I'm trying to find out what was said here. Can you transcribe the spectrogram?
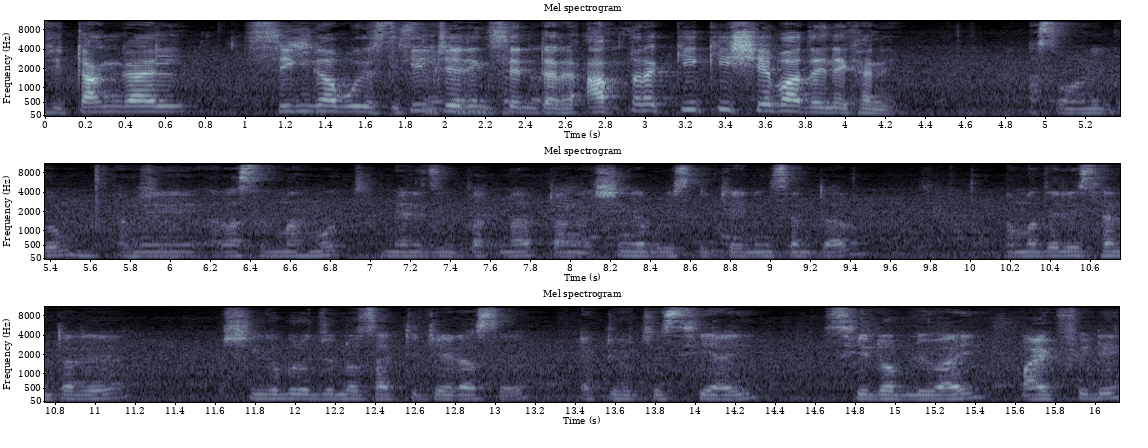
জি টাঙ্গাইল সিঙ্গাপুর স্কিল ট্রেনিং সেন্টারে। আপনারা কি কি সেবা দেন এখানে? আসসালামু আলাইকুম। আমি Rasel Mahmud, managing partner, Tangail Singapore skill training centre. আমাদের এই সেন্টারে সিঙ্গাপুরের জন্য চারটি ট্রেড আছে। একটি হচ্ছে সিআই, সিডব্লিউআই, পাইপ ফিডিং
